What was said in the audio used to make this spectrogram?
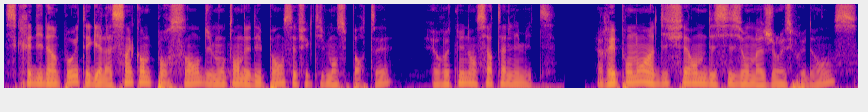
Ce crédit d'impôt est égal à 50% du montant des dépenses effectivement supportées et retenu dans certaines limites. Répondant à différentes décisions de la jurisprudence,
